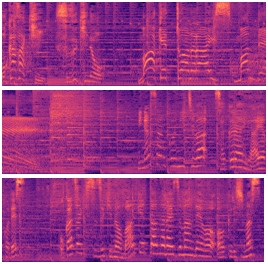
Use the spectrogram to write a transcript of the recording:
岡崎鈴木のマーケットアナライズマンデー。皆さんこんにちは桜井彩子です。岡崎鈴木のマーケットアナライズマンデーをお送りします。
